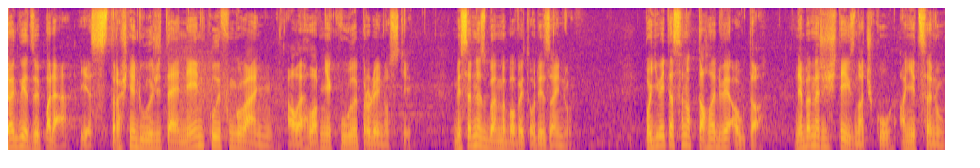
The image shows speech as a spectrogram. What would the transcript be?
To, jak věc vypadá, je strašně důležité nejen kvůli fungování, ale hlavně kvůli prodejnosti. My se dnes budeme bavit o designu. Podívejte se na tahle dvě auta. Nebudeme řešit jejich značku ani cenu,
